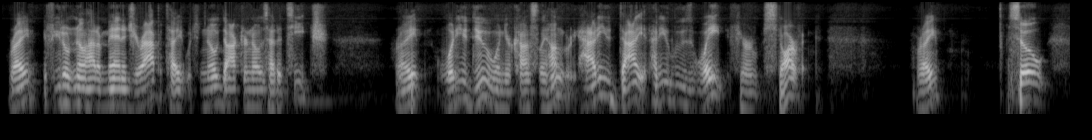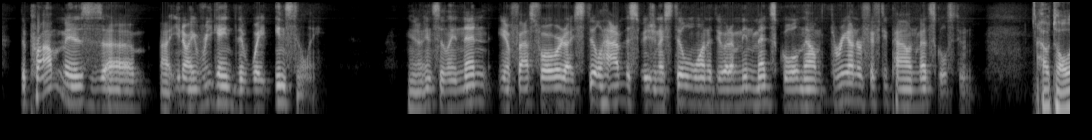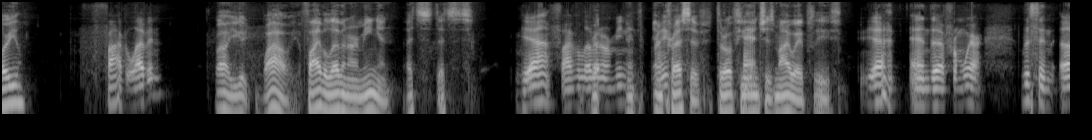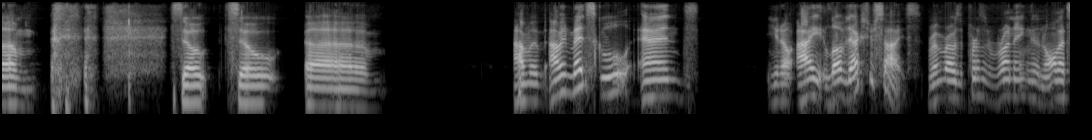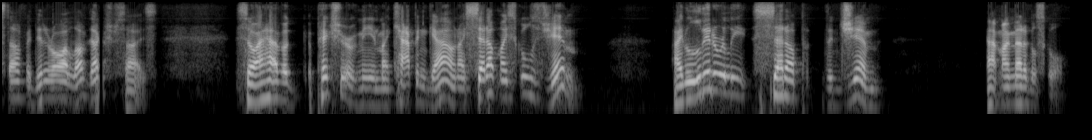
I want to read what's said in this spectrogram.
right? If you don't know how to manage your appetite, which no doctor knows how to teach, right? What do you do when you're constantly hungry? How do you diet? How do you lose weight if you're starving? Right? So the problem is, um, uh, you know, I regained the weight instantly. You know, instantly. And then, you know, fast forward, I still have this vision. I still want to do it. I'm in med school. Now I'm 350 pound med school student. How tall are you? five eleven. Wow, you wow five eleven Armenian. That's that's yeah five eleven impre- Armenian. right? Impressive. Throw a few and, inches my way, please. Yeah, and uh, from where? Listen, um, so so um, I'm a, I'm in med school and you know, I loved exercise. Remember, I was a person running and all that stuff. I did it all. I loved exercise. So I have a, a, picture of me in my cap and gown. I set up my school's gym. I literally set up the gym at my medical school.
